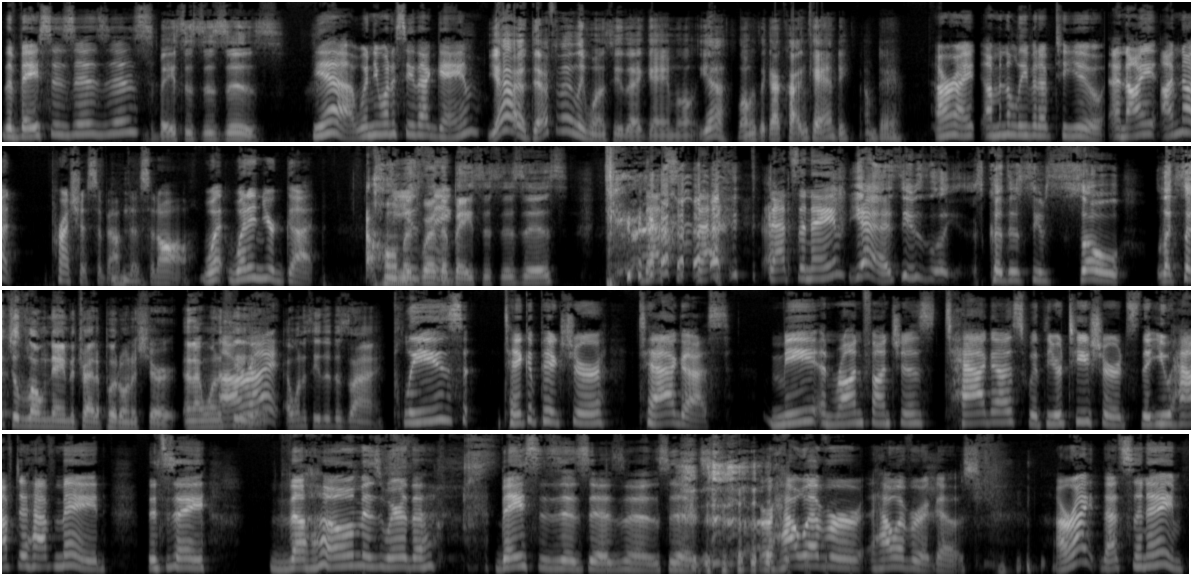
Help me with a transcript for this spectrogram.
the bases is, is. The basis is is. Yeah, wouldn't you want to see that game? Yeah, I definitely want to see that game. Yeah, as long as they got cotton candy, I'm there. All right, I'm going to leave it up to you. And I I'm not precious about Mm-hmm. this at all. What what in your gut? A home is where the basis is is. That's that that's the name? Yeah, it seems because it seems so like such a long name to try to put on a shirt, and I want to see right. it. I want to see the design. Please take a picture, tag us. Me and Ron Funches, tag us with your t shirts that you have to have made that say, the home is where the base is, is, is, is, is. or however, however it goes. All right, that's the name.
